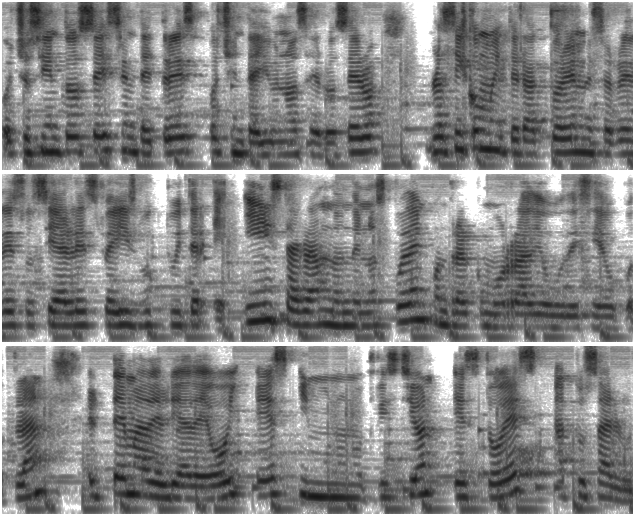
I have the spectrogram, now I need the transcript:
806 33 8100, así como interactuar en nuestras redes sociales, Facebook, Twitter e Instagram, donde nos puede encontrar como Radio UDG Ocotlán. El tema del día de hoy es inmunonutrición, esto es a tu salud.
